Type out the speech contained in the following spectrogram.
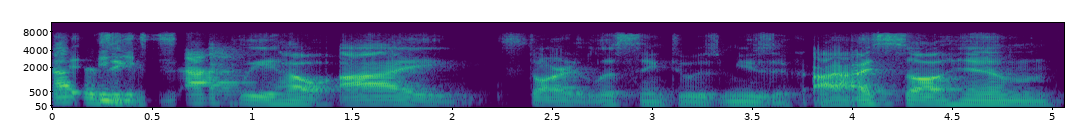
That is exactly how I started listening to his music. I, I saw him,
